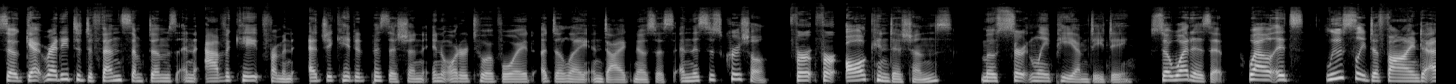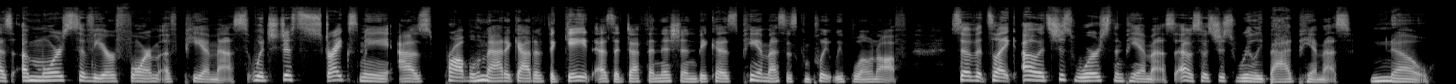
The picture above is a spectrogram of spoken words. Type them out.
So get ready to defend symptoms and advocate from an educated position in order to avoid a delay in diagnosis. And this is crucial for, for all conditions, most certainly PMDD. So what is it? Well, it's loosely defined as a more severe form of PMS, which just strikes me as problematic out of the gate as a definition because PMS is completely blown off. So if it's like, oh, it's just worse than PMS. Oh, so it's just really bad PMS. No.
